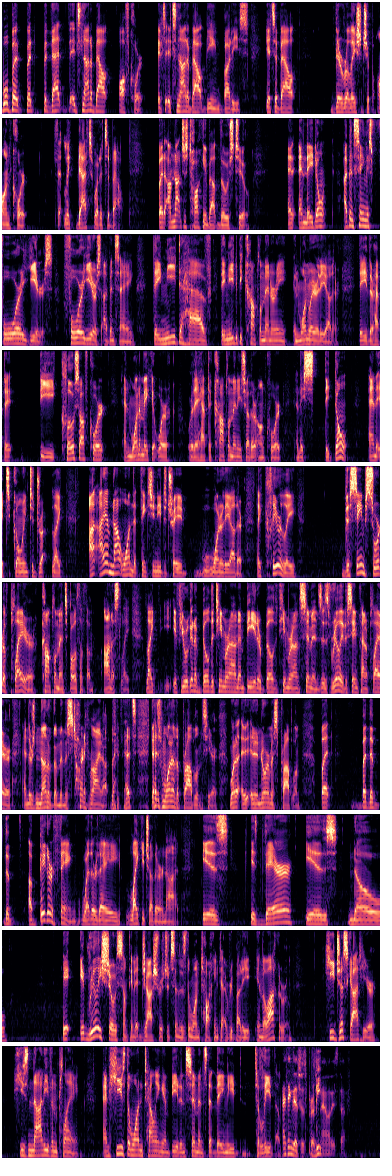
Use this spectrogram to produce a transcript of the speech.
Well, but but but that it's not about off court. It's it's not about being buddies. It's about their relationship on court. Like that's what it's about. But I'm not just talking about those two. And and they don't I've been saying this for years. For years I've been saying they need to have they need to be complementary in one way or the other. They either have to be close off court and want to make it work or they have to complement each other on court and they they don't and it's going to dr- like I, I am not one that thinks you need to trade one or the other. Like clearly the same sort of player complements both of them, honestly. Like if you were going to build a team around Embiid or build a team around Simmons, is really the same kind of player, and there's none of them in the starting lineup. That's that's one of the problems here, one an enormous problem. But but the the a bigger thing, whether they like each other or not, is is there is no it, it really shows something that Josh Richardson is the one talking to everybody in the locker room. He just got here. He's not even playing. And he's the one telling Embiid and Simmons that they need to lead them. I think that's just personality stuff.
